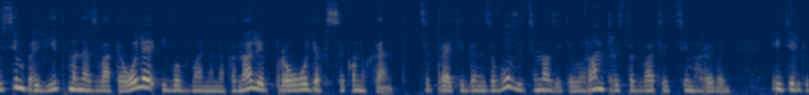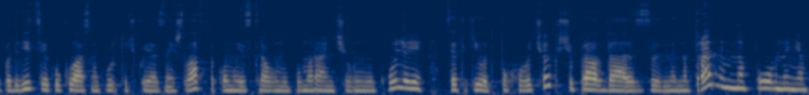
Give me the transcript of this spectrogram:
Усім привіт! Мене звати Оля, і ви в мене на каналі про одяг секонд-хенд. Це третій день завозу, ціна за кілограм 327 гривень. І тільки подивіться, яку класну курточку я знайшла в такому яскравому помаранчевому кольорі. Це такий от пуховичок, щоправда, з ненатуральним наповненням,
